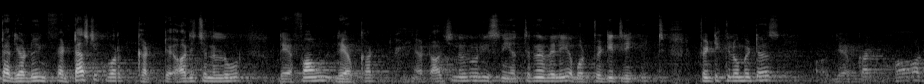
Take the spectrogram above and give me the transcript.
they are doing fantastic work at uh. They have found, they have cut, at Adichanallur is near Tirunelveli, about 23, 20 kilometers. They have cut hard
